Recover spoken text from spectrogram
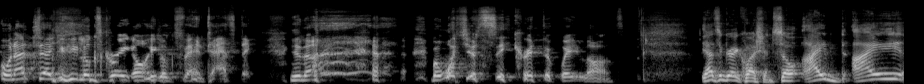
when I tell you he looks great, oh, he looks fantastic, you know. but what's your secret to weight loss? Yeah, that's a great question. So I I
